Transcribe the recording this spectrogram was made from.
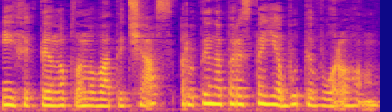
і ефективно планувати час, рутина перестає бути ворогом,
